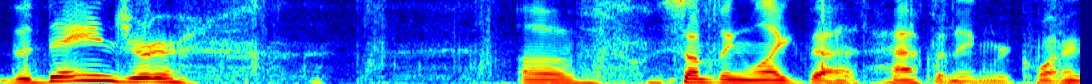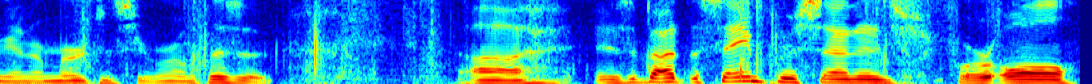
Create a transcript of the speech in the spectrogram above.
the danger of something like that happening, requiring an emergency room visit, uh, is about the same percentage for all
